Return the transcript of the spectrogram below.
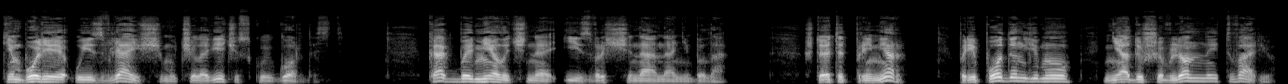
тем более уязвляющему человеческую гордость. Как бы мелочная и извращена она ни была, что этот пример преподан ему неодушевленной тварью,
